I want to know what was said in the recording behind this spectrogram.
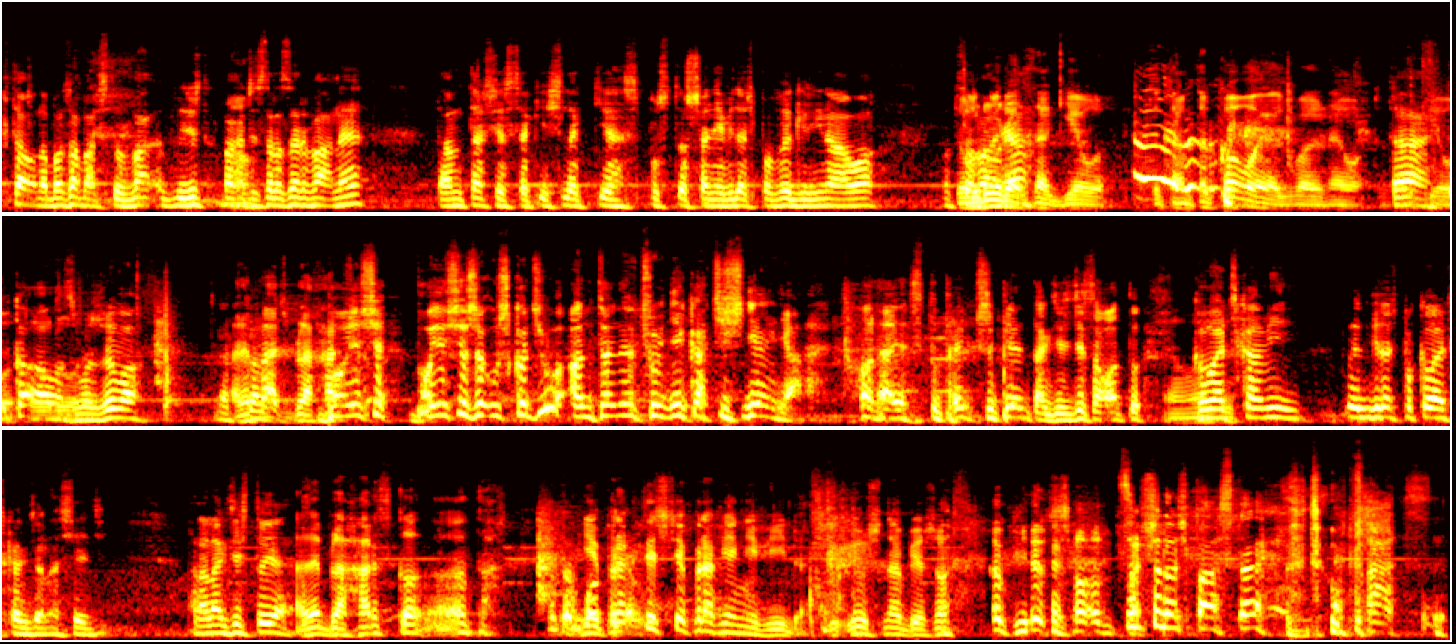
w to, no bo zobacz, tu wa- widzisz, ten wahacz No. jest rozerwany, tam też jest jakieś lekkie spustoszenie, widać powyglinało. To rurę czowania. zagięło. To tam to koło jak wolnęło. To Tak, zagięło koło tą rurę. złożyło. Ale patrz, blacha. Boję się, boję się, że uszkodziło antenę czujnika ciśnienia. Ona jest tutaj przypięta gdzieś, gdzie są o tu No, kołeczkami, widać po kołeczkach, gdzie ona siedzi. Ale ona gdzieś tu jest. Ale blacharsko, no to... No to Nie, praktycznie prawie nie widać. Już na bieżąco. Na bieżąco. Co przynoś pastę? Tu pasy.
